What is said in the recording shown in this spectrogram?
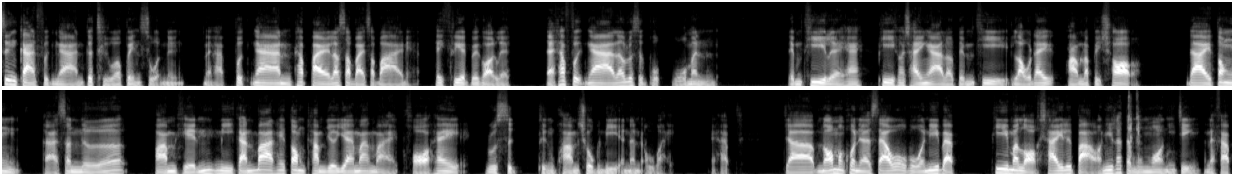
ซึ่งการฝึกงานก็ถือว่าเป็นส่วนหนึ่งนะครับ ฝึกงานถ้าไปแล้วสบายๆเนี่ยให้เครียดไว้ก่อนเลย แต่ถ้าฝึกงานแล้วรู้สึกโอ้โหมันเต็มที่เลยฮะ พี่เขาใช้งานเราเต็มที่เราได้ความรับผิดชอบ ได้ต้องอเสนอความเห็นมีการบ้านให้ต้องทำเยอะแยะมากมาย ขอให้ รู้สึกถึงความโชคดีอันนั้นเอาไว้นะครับ จะน้องบางคนจะแซวว่าโอ้โหวันนี้แบบพี่มาหลอกใช้หรือเปล่า อันนี้แล้วแต่มุมมองจริง ๆ นะครับ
